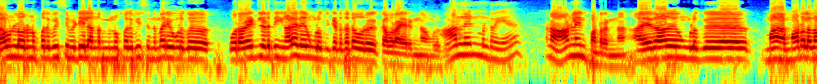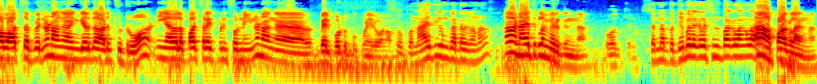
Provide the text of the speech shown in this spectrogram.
டவுன்ல ஒரு முப்பது பீஸ் மிடியில் அந்த முப்பது பீஸ் இந்த மாதிரி உங்களுக்கு ஒரு ரேட்ல எடுத்தீங்கனாலே அது உங்களுக்கு கிட்டத்தட்ட ஒரு கவர் ஆயிருங்க உங்களுக்கு. ஆன்லைன் பண்றீங்க? ஆனா ஆன்லைன் பண்றேங்கண்ணா ஏதாவது உங்களுக்கு மாடல் ஏதாவது வாட்ஸ்அப் வேணும் நாங்க இங்க இருந்து அனுப்பிச்சு விட்டுருவோம். நீங்க அதில் பார்த்து செலக்ட் பண்ணி சொன்னீங்கன்னா நாங்க பேல் போட்டு புக் பண்ணிடுவோம் இப்போ ஞாயிற்றுக்கிழமை கட்டுறதுண்ணா ஆ ஞாயிற்றுக்கிழமை இருக்குங்கண்ணா ஓகே சரி நம்ம தீபாவளி கலெக்ஷன் பார்க்கலாங்களா? ஆ பார்க்கலாங்கண்ணா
